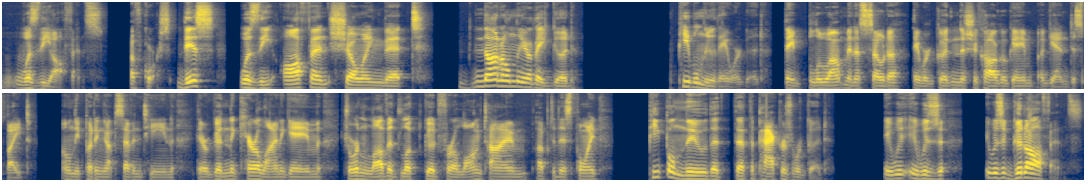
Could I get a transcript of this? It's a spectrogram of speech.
was the offense. Of course. This was the offense showing that not only are they good, people knew they were good. They blew out Minnesota. They were good in the Chicago game, again, despite only putting up 17. They were good in the Carolina game. Jordan Love had looked good for a long time up to this point. People knew that, that the Packers were good. It, w- it was it was a good offense.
